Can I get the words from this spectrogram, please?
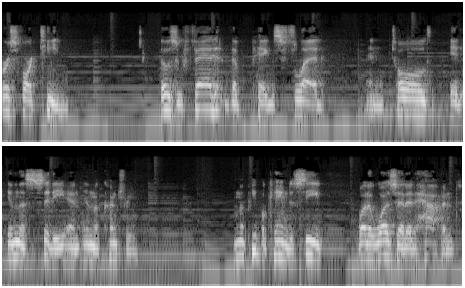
Verse 14 Those who fed the pigs fled and told it in the city and in the country. When the people came to see what it was that had happened,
